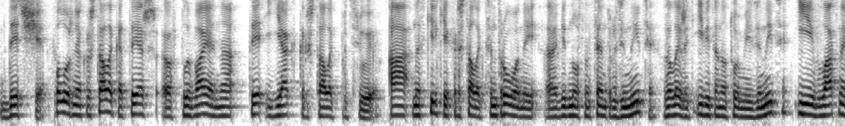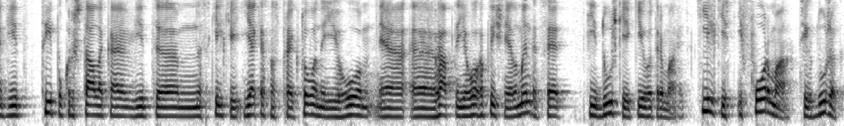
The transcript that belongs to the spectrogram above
десь ще. Положення кришталика теж е, впливає на те, як кришталик працює. А наскільки кришталик центрований е, відносно центру зіниці, залежить і від анатомії зіниці, і власне від типу кришталика, від е, наскільки якісно спроєктований його, е, його гаптичні елементи. Це ті дужки, які його тримають. Кількість і форма цих дужок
